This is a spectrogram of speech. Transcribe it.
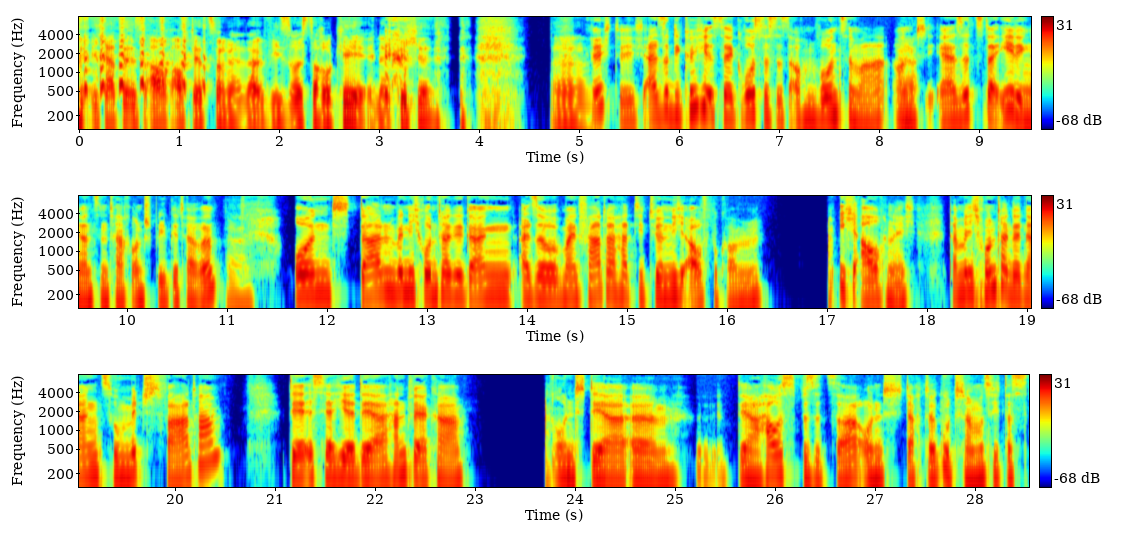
ich hatte es auch auf der Zunge. Wieso ist doch okay in der Küche? Äh, Richtig. Also die Küche ist sehr groß, das ist auch ein Wohnzimmer. Und er sitzt da eh den ganzen Tag und spielt Gitarre. ja. Und dann bin ich runtergegangen. Also mein Vater hat die Tür nicht aufbekommen. Ich auch nicht. Dann bin ich runtergegangen zu Mitchs Vater. Der ist ja hier der Handwerker und der, ähm, der Hausbesitzer. Und ich dachte, gut, dann muss ich das,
